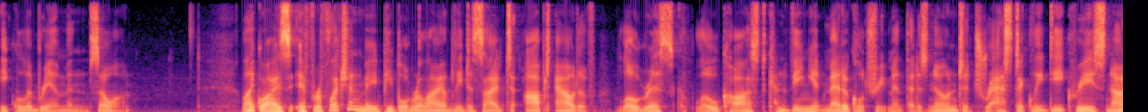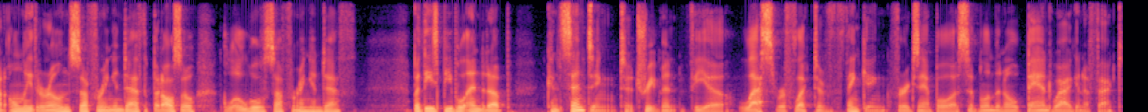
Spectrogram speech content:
equilibrium, and so on. Likewise, if reflection made people reliably decide to opt out of low risk, low cost, convenient medical treatment that is known to drastically decrease not only their own suffering and death, but also global suffering and death, but these people ended up consenting to treatment via less reflective thinking, for example, a subliminal bandwagon effect,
